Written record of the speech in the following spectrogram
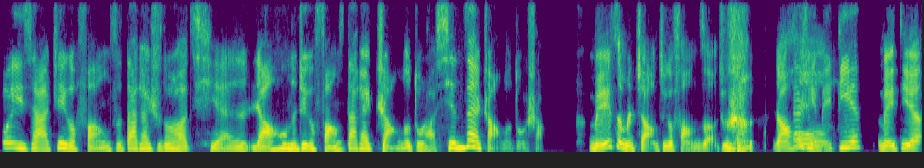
说一下这个房子大概是多少钱？然后呢，这个房子大概涨了多少？现在涨了多少？没怎么涨，这个房子就是，然后但是也没跌，没跌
